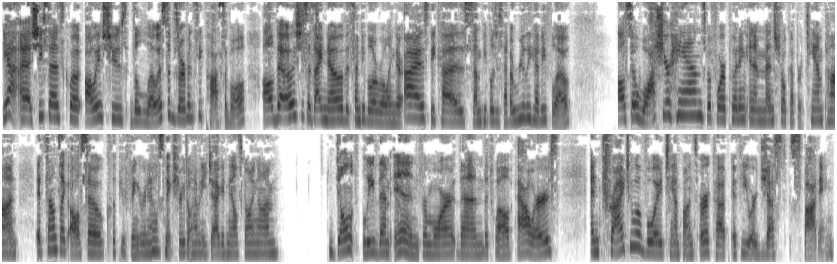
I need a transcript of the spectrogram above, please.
Yeah, uh, she says, quote, always choose the lowest absorbency possible. Although she says, I know that some people are rolling their eyes because some people just have a really heavy flow. Also wash your hands before putting in a menstrual cup or tampon. It sounds like also clip your fingernails. Make sure you don't have any jagged nails going on. Don't leave them in for more than the 12 hours and try to avoid tampons or a cup if you are just spotting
